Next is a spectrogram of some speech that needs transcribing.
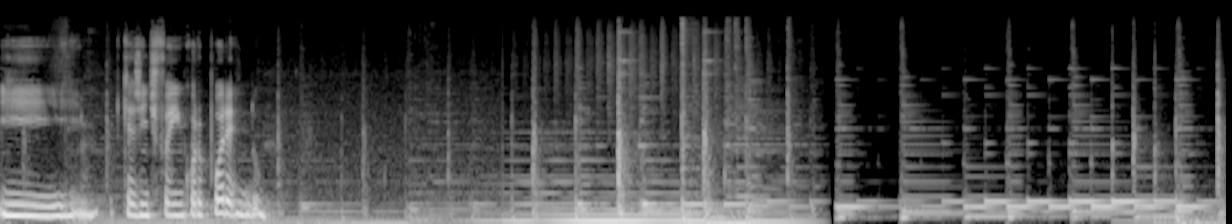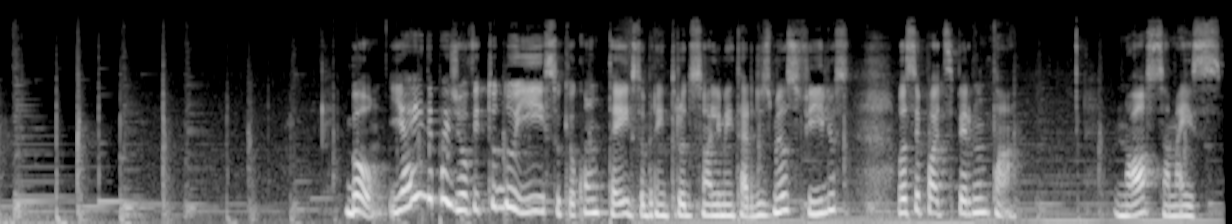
e que a gente foi incorporando. Bom, e aí depois de ouvir tudo isso que eu contei sobre a introdução alimentar dos meus filhos, você pode se perguntar: nossa, mas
